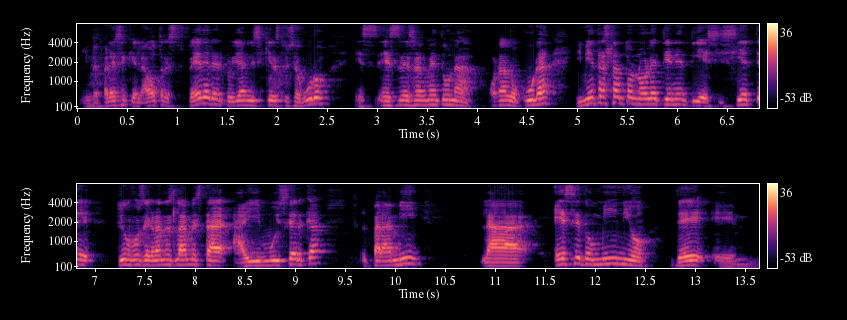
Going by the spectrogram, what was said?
y me parece que la otra es Federer, pero ya ni siquiera estoy seguro. Es, realmente una, una, locura. Y mientras tanto, no le tiene 17 triunfos de Grand Slam, está ahí muy cerca. Para mí, la, ese dominio de em,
